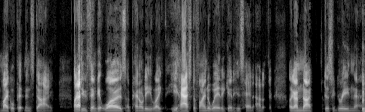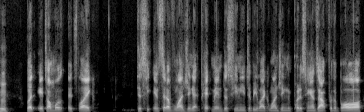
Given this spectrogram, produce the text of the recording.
Michael Pittman's dive. Like, I do think it was a penalty. Like he has to find a way to get his head out of there. Like I'm not disagreeing that, Mhm. but it's almost it's like does he instead of lunging at Pittman, does he need to be like lunging and put his hands out for the ball?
